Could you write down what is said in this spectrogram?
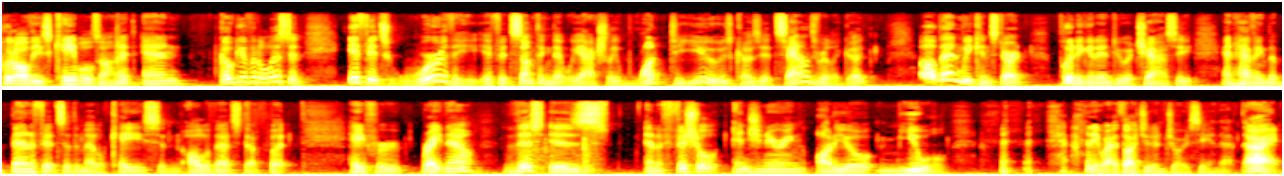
put all these cables on it and go give it a listen. If it's worthy, if it's something that we actually want to use because it sounds really good, oh, then we can start putting it into a chassis and having the benefits of the metal case and all of that stuff. But hey, for right now, this is an official engineering audio mule. anyway, I thought you'd enjoy seeing that. All right.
